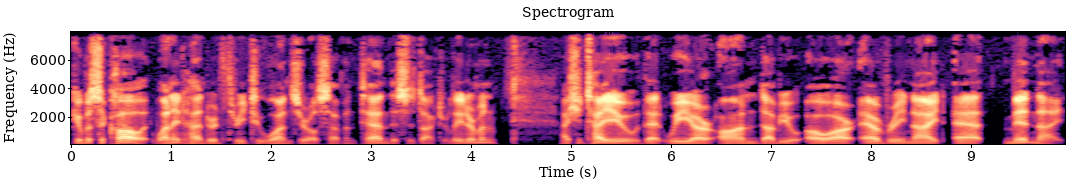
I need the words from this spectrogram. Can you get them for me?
give us a call at 1 800 321 0710. This is Dr. Lederman. I should tell you that we are on WOR every night at midnight,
